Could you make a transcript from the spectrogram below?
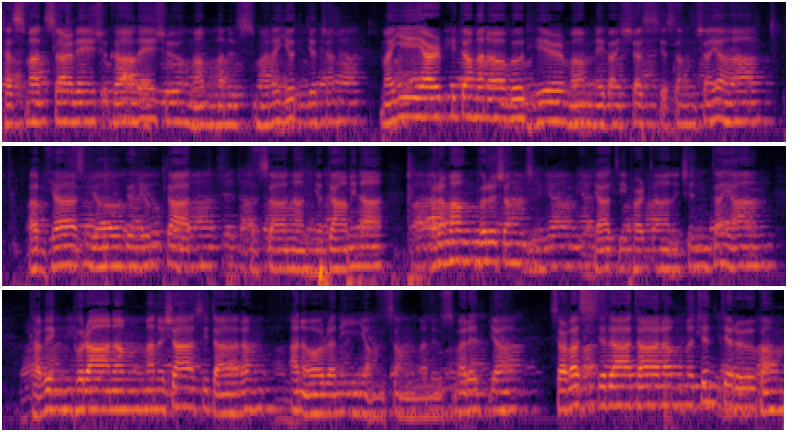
tasmat sarveshu kaleshu mam manusmara yudhyacha mayi arpita mano buddhir mam nivaishasya samshayaha abhyas yoga yuktat tasananya gamina paramang purusham yati partanu chintayan कविं पुराणम् अनुशासितारम् अनोरणीयम् सम् सर्वस्य स्वस्य दातारम् चिन्त्यरूपम्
